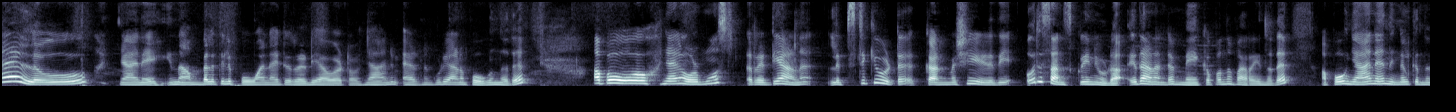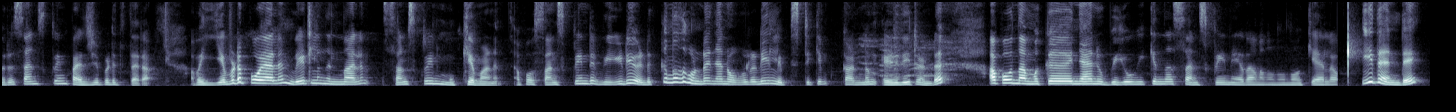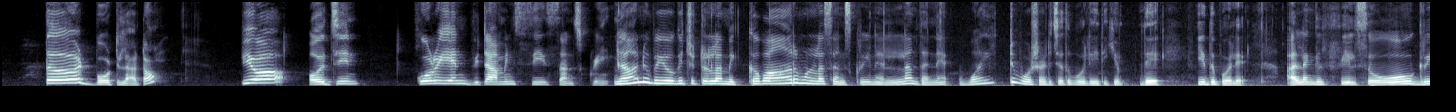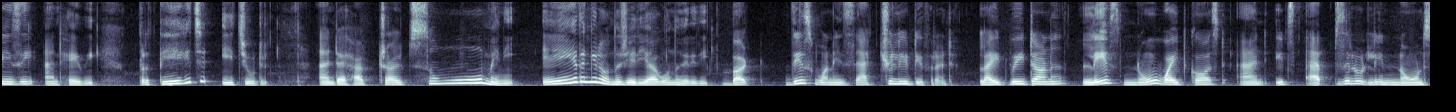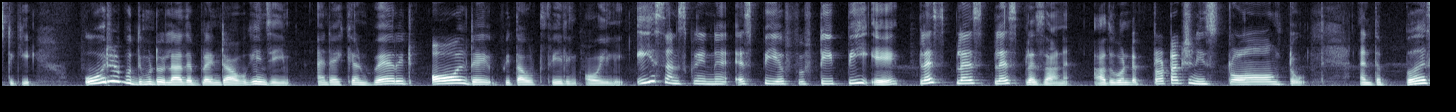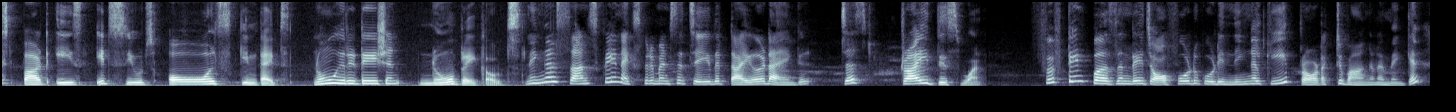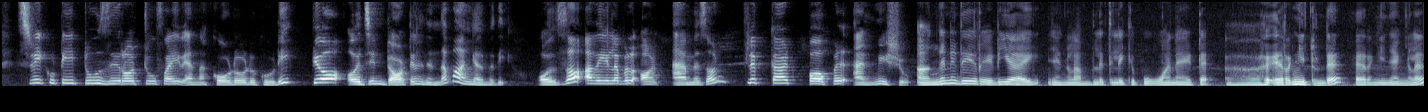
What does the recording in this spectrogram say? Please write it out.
Hello ഞാനേ ഇന്ന് അമ്പലത്തിൽ പോകാനായിട്ട് റെഡി ആവാം കേട്ടോ ഞാനും ഏട്ടനും കൂടിയാണ് പോകുന്നത്. അപ്പോൾ ഞാൻ ഓൾമോസ്റ്റ് റെഡിയാണ് ലിപ്സ്റ്റിക്ക് വിട്ട് കൺമഷി എഴുതി ഒരു സൺസ്ക്രീൻ ഇടുക ഇതാണ് എന്റെ മേക്കപ്പ് എന്ന് പറയുന്നത്. അപ്പോൾ ഞാൻ നിങ്ങൾക്കിന്നൊരു സൺസ്ക്രീൻ പരിചയപ്പെടുത്തി തരാം. അപ്പോൾ എവിടെ പോയാലും വീട്ടിൽ നിന്നാലും സൺസ്ക്രീൻ മുഖ്യമാണ്. അപ്പോൾ സൺസ്ക്രീന്റെ വീഡിയോ എടുക്കുന്നത് കൊണ്ട് ഞാൻ ഓൾറെഡി ലിപ്സ്റ്റിക്കും കണ്ണും എഴുതിയിട്ടുണ്ട്. അപ്പോൾ നമുക്ക് ഞാൻ ഉപയോഗിക്കുന്ന സൺസ്ക്രീൻ ഏതാണെന്നൊന്ന് നോക്കിയാലോ. ഇതെന്റെ third ബോട്ടിലാട്ടോ pure Ojin Korean vitamin C sunscreen ഞാൻ ഉപയോഗിച്ചിട്ടുള്ള മിക്കവാറുമുള്ള സൺസ്ക്രീൻ എല്ലാം തന്നെ വൈറ്റ് വാഷ് അടിച്ചതുപോലെ ഇരിക്കും. ദേ ഇതുപോലെ. അല്ലെങ്കിൽ feel so greasy and heavy പ്രത്യേകിച്ച് ഈ ചൂടിൽ and I have tried so many ഏതെങ്കിലും ഒന്ന് ശരിയാകുമെന്ന് കരുതി. But this one is actually different light weight ആണ്. Leaves no white cast and it's absolutely non sticky ഒരു ബുദ്ധിമുട്ടുമില്ലാതെ ബ്ലെൻഡ് ആവുകയും ചെയ്യും. And I can wear it all day without feeling oily ഈ സൺസ്ക്രീനിന് S P F fifty P A plus plus plus plus ആണ്. അതുകൊണ്ട് protection is strong too and the best part is it suits all skin types no irritation no breakouts നിങ്ങൾ sunscreen experiments ചെയ്ത് tired ആയെങ്കിൽ just try this one fifteen percentage ഓഫോട് കൂടി നിങ്ങൾക്ക് ഈ product വാങ്ങണമെങ്കിൽ Sreekutty two zero two five എന്ന കോഡോടുകൂടി pure Ojin ഡോട്ടിൽ നിന്ന് വാങ്ങിയാൽ മതി. Also available on Amazon Flipkart Purplle and Meesho അങ്ങനെ ഇതേ റെഡിയായി ഞങ്ങൾ അമ്പലത്തിലേക്ക് പോകാനായിട്ട് ഇറങ്ങിയിട്ടുണ്ട്. ഇറങ്ങി ഞങ്ങൾ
